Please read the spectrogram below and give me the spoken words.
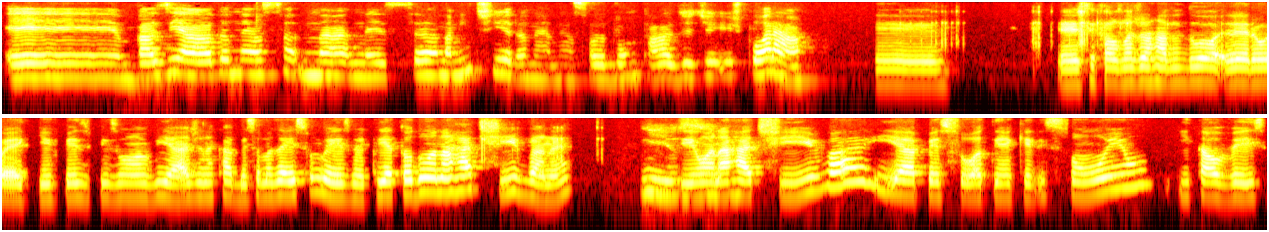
é, baseada nessa na, nessa na mentira, né? nessa vontade de explorar. É, é, você falou na jornada do herói aqui, fez, fiz uma viagem na cabeça, mas é isso mesmo, é, cria toda uma narrativa, né? Isso. Cria uma narrativa e a pessoa tem aquele sonho e talvez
